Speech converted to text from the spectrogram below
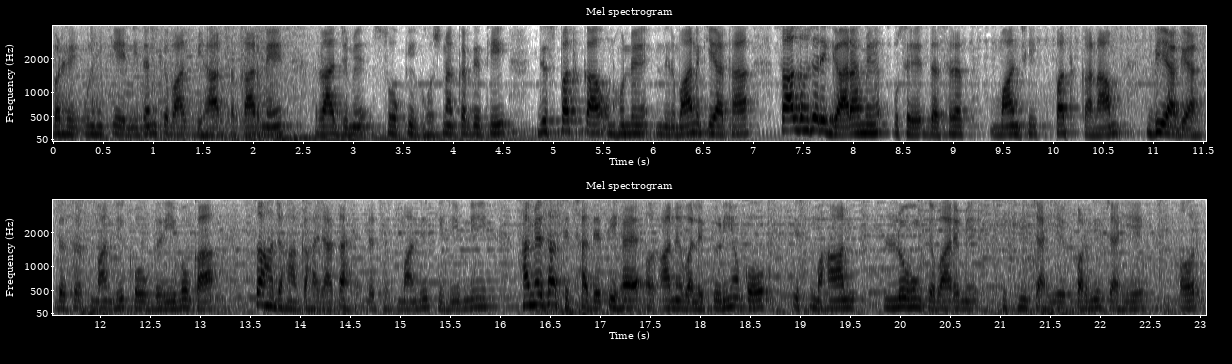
बढ़ें। उनके निधन के बाद बिहार सरकार ने राज्य में शोक की घोषणा कर दी थी, जिस पथ का उन्होंने निर्माण किया था। साल 2011 में उसे दशरथ मांझी पथ का नाम दिया गया। दशरथ मांझी को गरीबों का शाहजहाँ कहा जाता है। दशरथ मांझी की जीवनी हमेशा शिक्षा देती है और आने वाले पीढ़ियों को इस महान लोगों के बारे में सीखनी चाहिए, पढ़नी चाहिए और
